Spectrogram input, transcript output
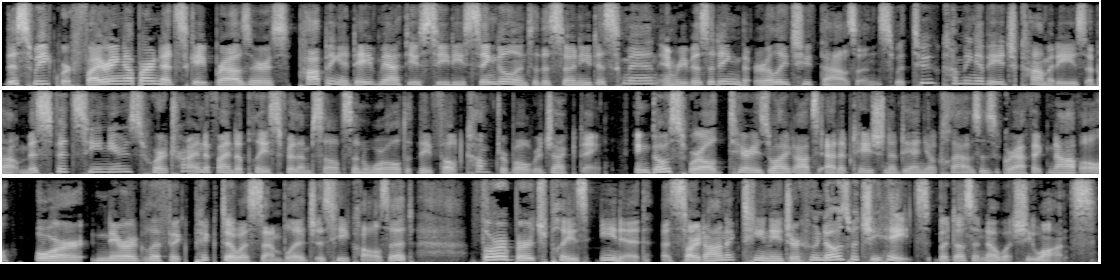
This week, we're firing up our Netscape browsers, popping a Dave Matthews CD single into the Sony Discman, and revisiting the early 2000s with two coming of age comedies about misfit seniors who are trying to find a place for themselves in a world they felt comfortable rejecting. In Ghost World, Terry Zwigoff's adaptation of Daniel Clowes' graphic novel, or Narraglyphic Picto Assemblage, as he calls it, Thora Birch plays Enid, a sardonic teenager who knows what she hates but doesn't know what she wants.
